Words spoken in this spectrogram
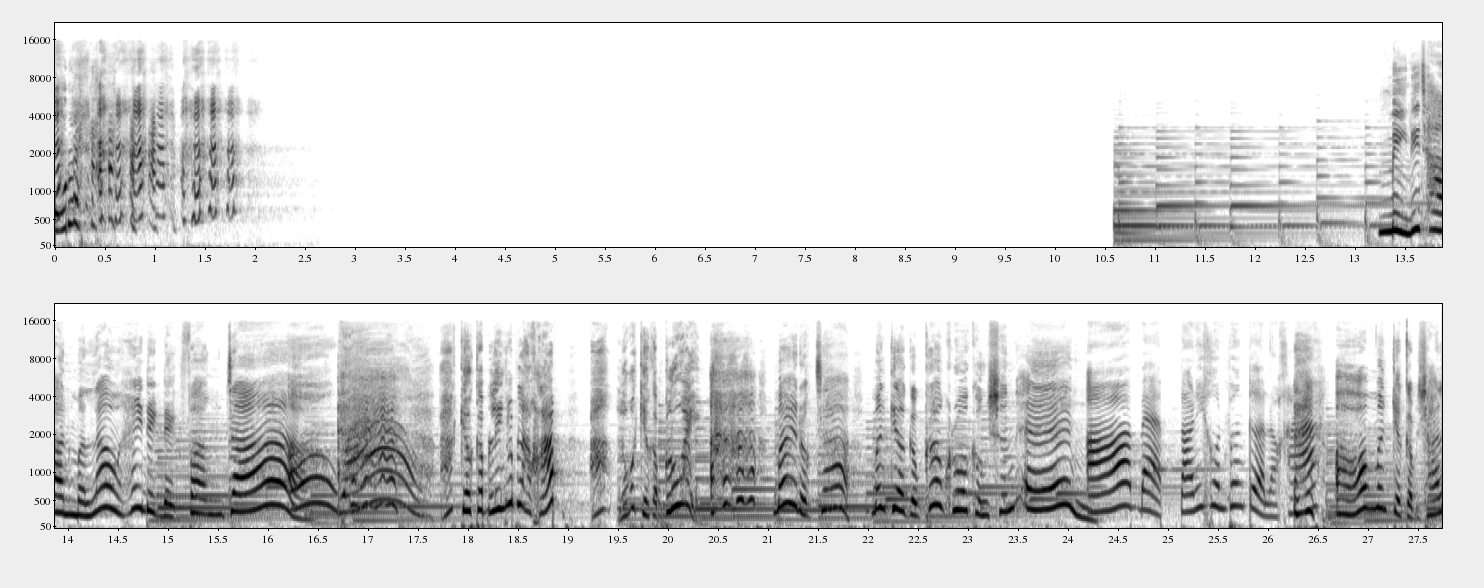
มูด้วยๆมีนิทานมาเล่าให้เด็กๆฟังจ้า โอ้ว้าวอะเกี่ยวกับลิงหรือเปล่าครับ อะหรือว่าเกี่ยวกับกล้วย ไม่หรอกจ้า มันเกี่ยวกับครอบครัวของฉันเอง อ๋อ แบบตอนที่คุณเพิ่งเกิดเหรอคะ อ๋อ มันเกี่ยวกับฉัน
